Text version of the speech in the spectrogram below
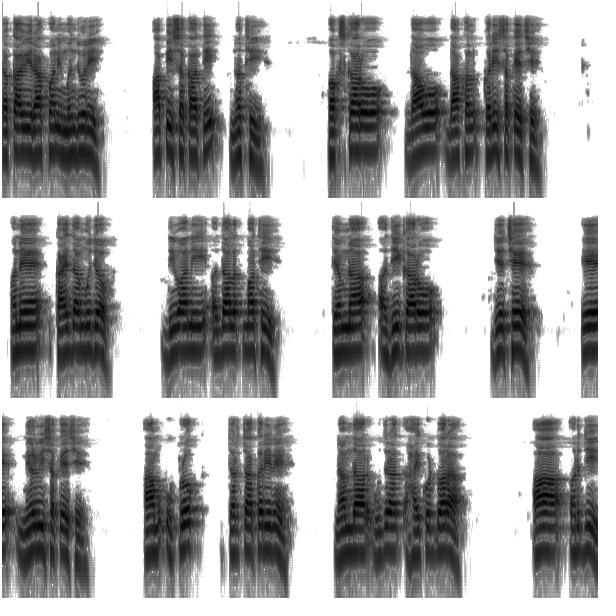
ટકાવી રાખવાની મંજૂરી આપી શકાતી નથી. પક્ષકારો દાવો દાખલ કરી શકે છે. અને કાયદા મુજબ દીવાની અદાલતમાંથી તેમના અધિકારો જે છે એ મેળવી શકે છે. આમ ઉપરોક્ત ચર્ચા કરીને નામદાર ગુજરાત હાઈકોર્ટ દ્વારા આ અરજી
